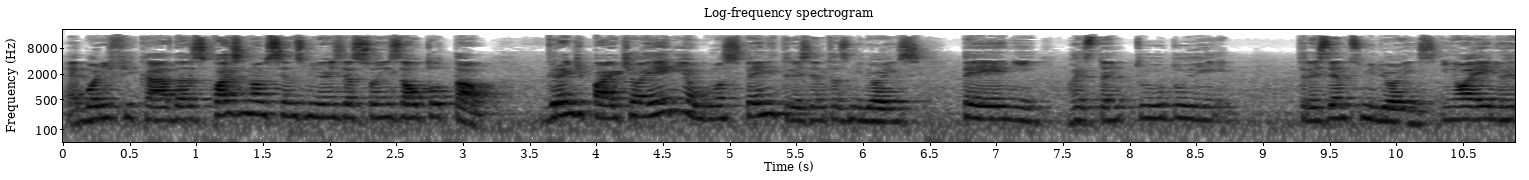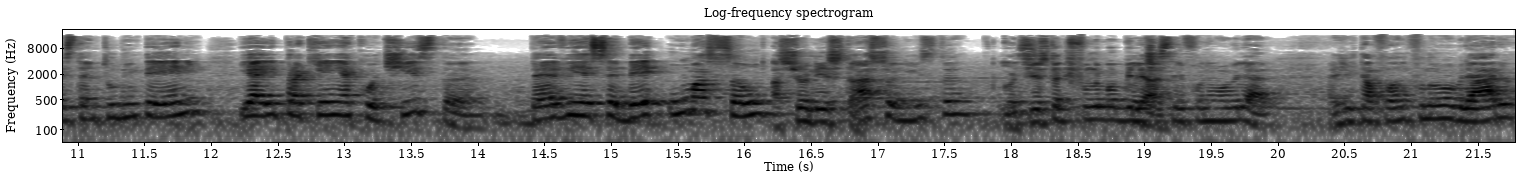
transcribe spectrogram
é, bonificadas quase 900 milhões de ações ao total. Grande parte ON, algumas PN, 300 milhões PN, o restante tudo em 300 milhões em ON, o restante tudo em PN. E aí, para quem é cotista, deve receber uma ação. Acionista. Acionista. Cotista isso. de fundo imobiliário. Cotista de fundo imobiliário. A gente está falando de fundo imobiliário,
